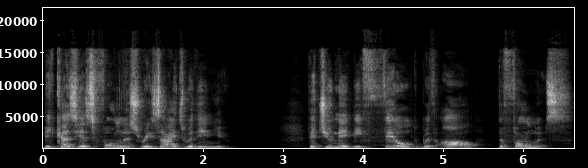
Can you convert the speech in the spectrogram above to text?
because his fullness resides within you, that you may be filled with all the fullness.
